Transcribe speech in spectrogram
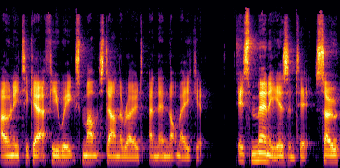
only to get a few weeks, months down the road and then not make it? It's many, isn't it? So,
